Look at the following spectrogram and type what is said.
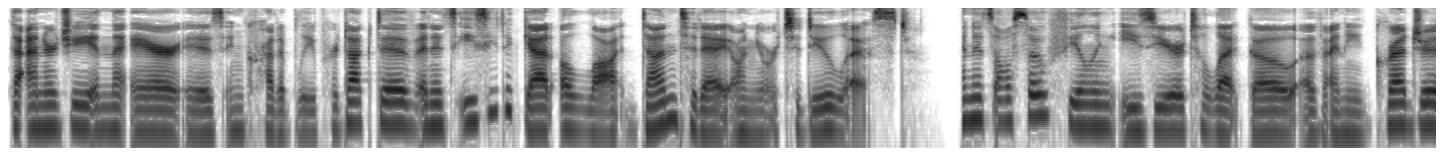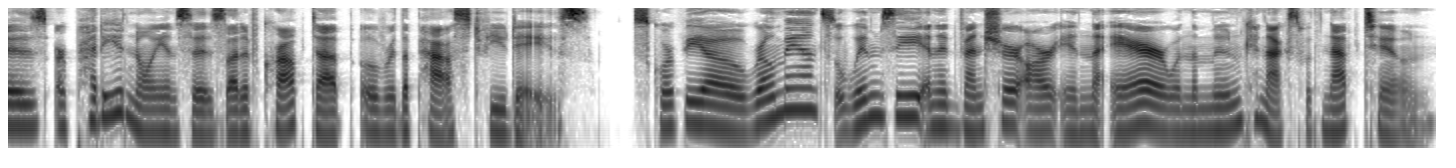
The energy in the air is incredibly productive, and it's easy to get a lot done today on your to do list. And it's also feeling easier to let go of any grudges or petty annoyances that have cropped up over the past few days. Scorpio, romance, whimsy, and adventure are in the air when the moon connects with Neptune.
